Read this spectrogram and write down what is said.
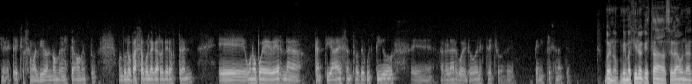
el estrecho se me olvidó el nombre en este momento, cuando uno pasa por la carretera austral, eh, uno puede ver la cantidad de centros de cultivos a lo largo de todo el estrecho, es bien impresionante. Bueno, me imagino que esta será una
